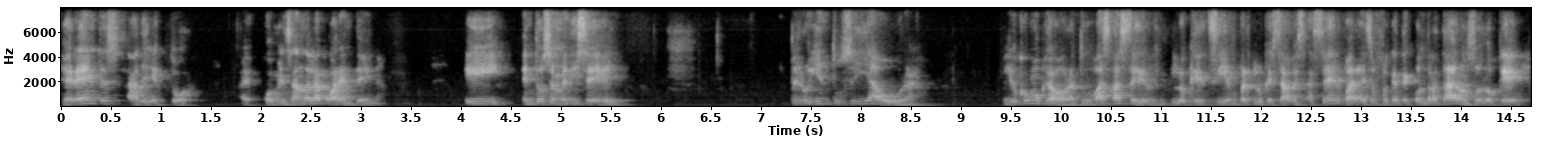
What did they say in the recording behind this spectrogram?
gerentes a director eh, comenzando la cuarentena. Y entonces me dice él, pero y entonces y ahora? Yo como que ahora tú vas a hacer lo que siempre, lo que sabes hacer, para eso fue que te contrataron, solo que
